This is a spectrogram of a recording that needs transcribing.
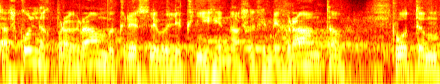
Са школьных праграм выкрэслівалі кнігі нашых эмігрантаў, потым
